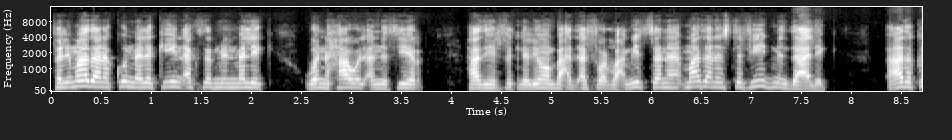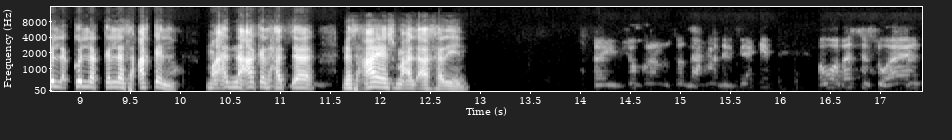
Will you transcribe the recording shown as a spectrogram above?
فلماذا نكون ملكيين أكثر من ملك ونحاول أن نثير هذه الفتنة اليوم بعد 1400 سنة؟ ماذا نستفيد من ذلك؟ هذا كله كله قلة عقل. ما عندنا عقل حتى نتعايش مع الآخرين. طيب شكرا أستاذ أحمد الكاتب. هو بس سؤال.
